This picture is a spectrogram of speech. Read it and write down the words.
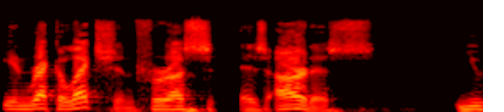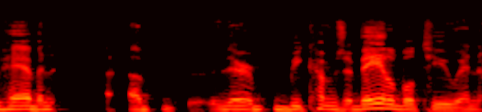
in recollection, for us as artists, you have an a, there becomes available to you an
